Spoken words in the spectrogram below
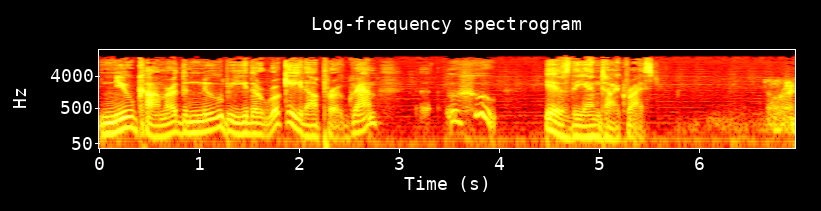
newcomer, the newbie, the rookie in our program. Uh, who is the Antichrist? All right.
